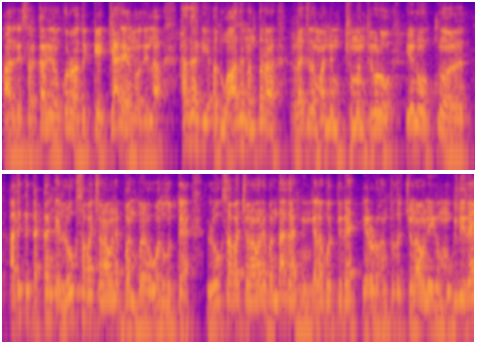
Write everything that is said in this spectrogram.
ಆದರೆ ಸರ್ಕಾರಿ ನೌಕರರು ಅದಕ್ಕೆ ಕ್ಯಾರೆ ಅನ್ನೋದಿಲ್ಲ. ಹಾಗಾಗಿ ಅದು ಆದ ನಂತರ ರಾಜ್ಯದ ಮಾನ್ಯ ಮುಖ್ಯಮಂತ್ರಿಗಳು ಏನು ಅದಕ್ಕೆ ತಕ್ಕಂತೆ ಲೋಕಸಭಾ ಚುನಾವಣೆ ಬಂದ್ ಒದಗುತ್ತೆ. ಲೋಕಸಭಾ ಚುನಾವಣೆ ಬಂದಾಗ ನಿಮಗೆಲ್ಲ ಗೊತ್ತಿದೆ, ಎರಡು ಹಂತದ ಚುನಾವಣೆ ಈಗ ಮುಗಿದಿದೆ.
